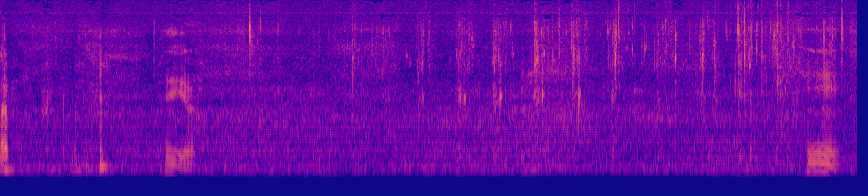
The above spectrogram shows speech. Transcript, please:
Up. There you go. Hmm.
